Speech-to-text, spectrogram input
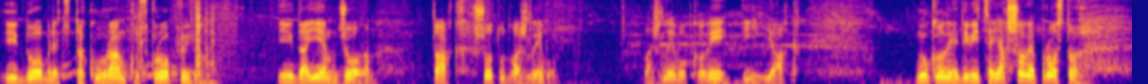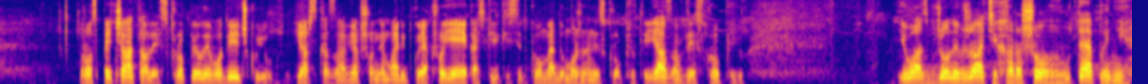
і добре таку рамку скроплюю. І даємо бджолам. Так, що тут важливо? Важливо, коли і як. Ну, коли, дивіться, якщо ви просто розпечатали, скропили водичкою, я ж сказав, якщо нема рідкого, якщо є якась кількість рідкого меду, можна не скроплювати. Я завжди скроплюю. І у вас бджоли вжаті, хорошо утеплені,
